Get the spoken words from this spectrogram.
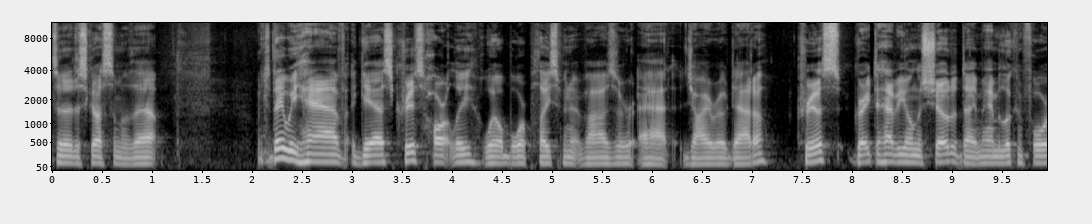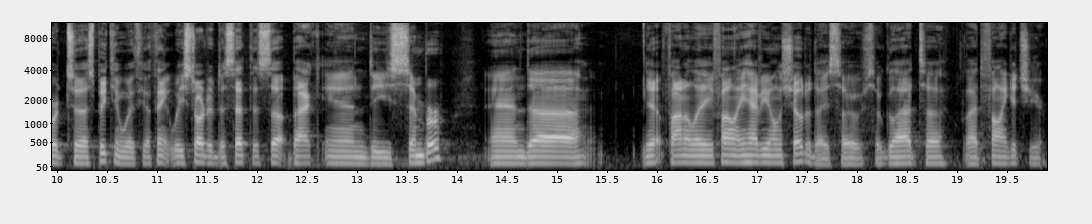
to discuss some of that. Today we have a guest, Chris Hartley, Wellbore Placement Advisor at Gyro Data. Chris, great to have you on the show today, man. We're looking forward to speaking with you. I think we started to set this up back in December, and uh, yeah, finally, finally have you on the show today. So, so glad to glad to finally get you here.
